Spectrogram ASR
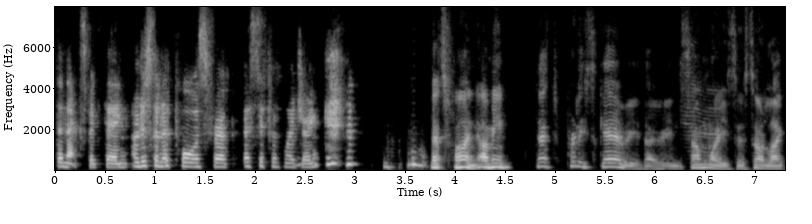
the next big thing. I'm just going to pause for a, a sip of my drink. that's fine. I mean, that's pretty scary though. In some ways, it's sort of like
